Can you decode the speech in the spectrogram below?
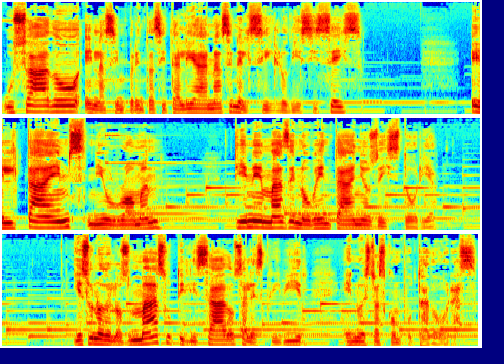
usado en las imprentas italianas en el siglo XVI. El Times New Roman tiene más de 90 años de historia y es uno de los más utilizados al escribir en nuestras computadoras.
